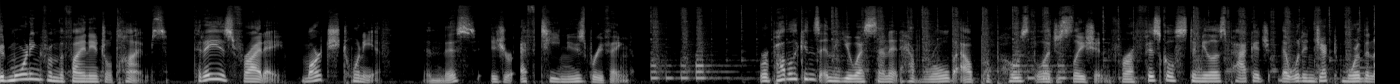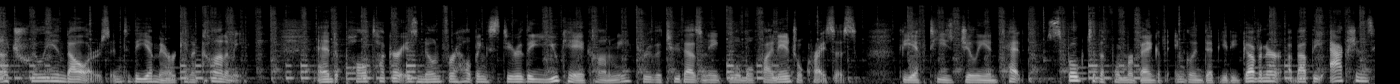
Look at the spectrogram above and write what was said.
Good morning from the Financial Times. Today is Friday, March 20th, and this is your FT News Briefing. Republicans in the U.S. Senate have rolled out proposed legislation for a fiscal stimulus package that would inject more than a trillion dollars into the American economy. And Paul Tucker is known for helping steer the UK economy through the 2008 global financial crisis. The FT's Gillian Tett spoke to the former Bank of England deputy governor about the actions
